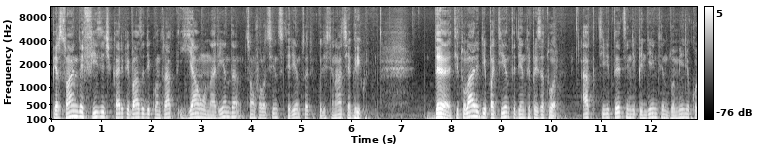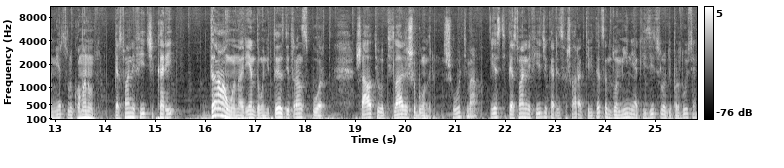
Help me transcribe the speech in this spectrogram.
persoanele fizice care pe bază de contract iau în arendă sau în folosință terenuri cu destinație agricole. D. Titularii de patentă de întreprinzător, activități independente în domeniul comerțului cu amănuntul, persoanele fizice care dau în arendă unități de transport și alte utilaje și bunuri. Și ultima este persoanele fizice care desfășoară activități în domeniul achizițiilor de produse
